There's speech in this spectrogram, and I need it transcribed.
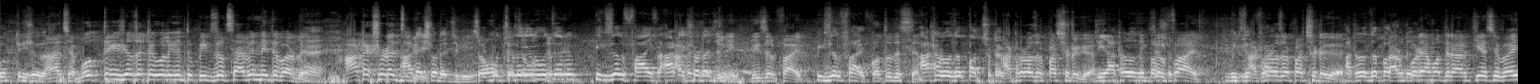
বত্রিশ হাজার। আচ্ছা বত্রিশ হাজার টাকা হলে কিন্তু পিক্সেল সেভেন নিতে পারবে। হ্যাঁ। আট একশোটা আট জিবি। একশোটা জিবি চলে গেল হচ্ছে পিক্সেল ফাইভ আট একশোটা GB. Pixel five Pixel five কত দিচ্ছেন? আঠারো হাজার পাঁচশো টাকা। আঠারো হাজার পাঁচশো টাকা। জি, 18,500 পিক্সেল ফাইভ Pixel আঠারো হাজার পাঁচশো টাকা। 18,500 তারপরে। আমাদের আর কি আছে ভাই?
